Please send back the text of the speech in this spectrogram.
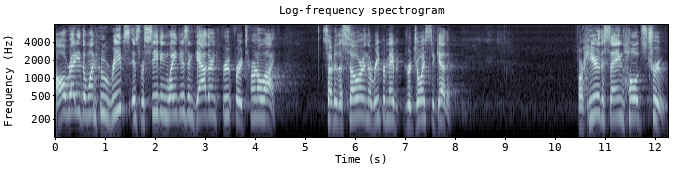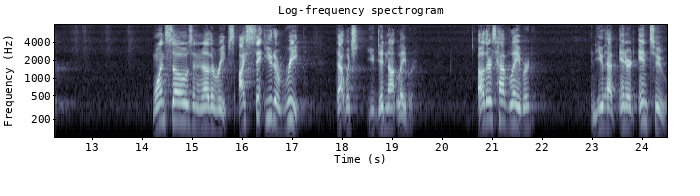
Already the one who reaps is receiving wages and gathering fruit for eternal life, So do the sower and the reaper may rejoice together. For here the saying holds true one sows and another reaps. I sent you to reap that which you did not labor. Others have labored, and you have entered into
